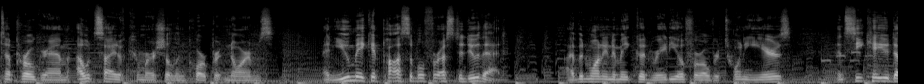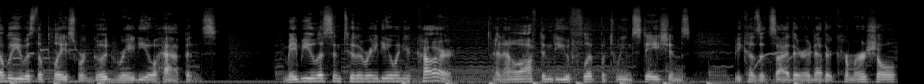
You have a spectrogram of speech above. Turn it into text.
to program outside of commercial and corporate norms, and you make it possible for us to do that. I've been wanting to make good radio for over 20 years, and CKUW is the place where good radio happens. Maybe you listen to the radio in your car, and how often do you flip between stations because it's either another commercial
